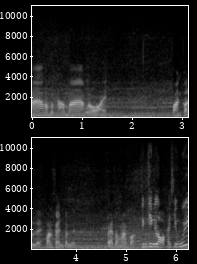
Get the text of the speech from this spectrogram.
มากหอมมะพร้าวมากเลยป้อนก่อนเลยป้อนแฟนก่อนเลย แฟนต้องมาก่อน จริง ๆ หลอกให้ชิมวิ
